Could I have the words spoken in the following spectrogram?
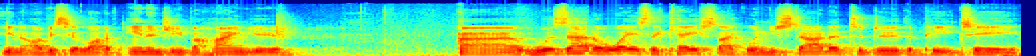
you know obviously a lot of energy behind you. Uh, was that always the case like when you started to do the pt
